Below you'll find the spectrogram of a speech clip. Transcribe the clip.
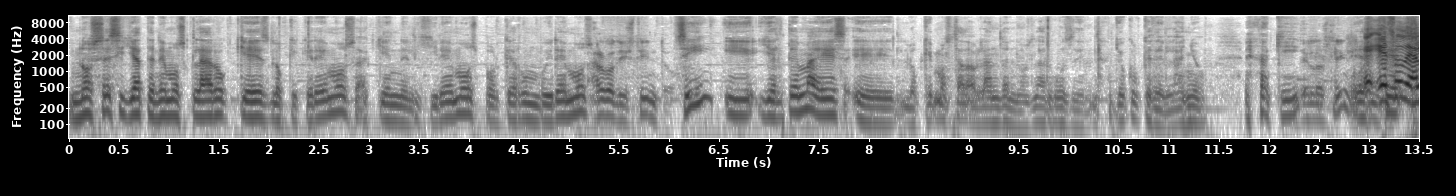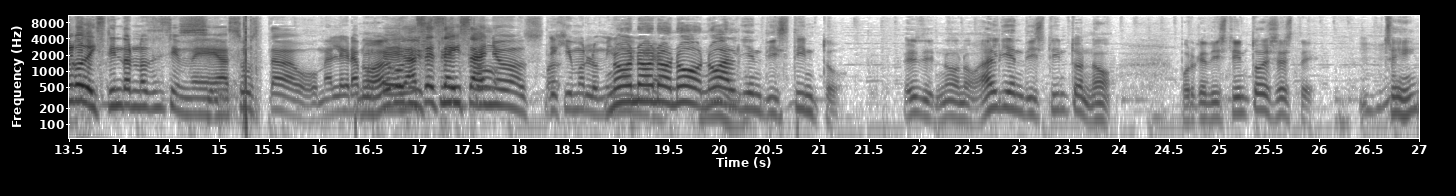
no sé si ya tenemos claro qué es lo que queremos, a quién elegiremos, por qué rumbo iremos. Algo distinto. Sí, y, el tema es eh, lo que hemos estado hablando en los largos del, yo creo que del año aquí. De los eh, Eso de algo distinto no sé si me asusta o me alegra, porque hace seis años dijimos lo mismo. No, no, no, no, no, mm. alguien distinto. Es no, no, alguien distinto no porque distinto es este. Sí.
